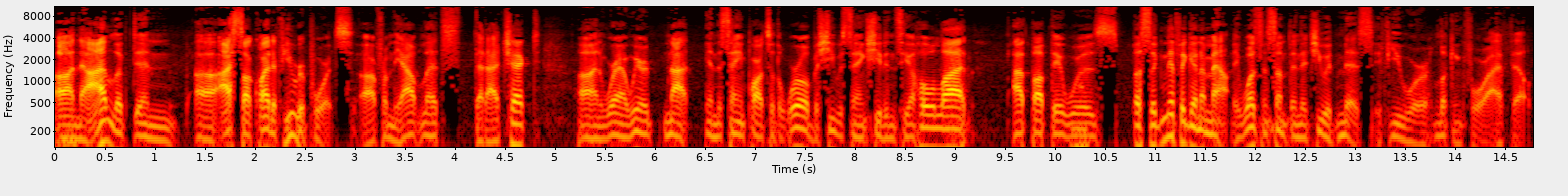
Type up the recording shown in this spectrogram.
Uh, now I looked and uh, I saw quite a few reports uh, from the outlets that I checked, uh, and where we're not in the same parts of the world. But she was saying she didn't see a whole lot. I thought there was a significant amount. It wasn't something that you would miss if you were looking for. I felt.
